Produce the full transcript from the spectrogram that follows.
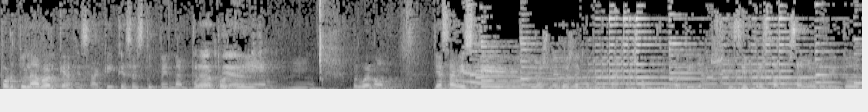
Por, tu labor que haces aquí, que es estupenda en Puebla, porque, mm, pues bueno, ya sabéis que los medios de comunicación son muy cotillas y siempre estamos al loro de todo.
